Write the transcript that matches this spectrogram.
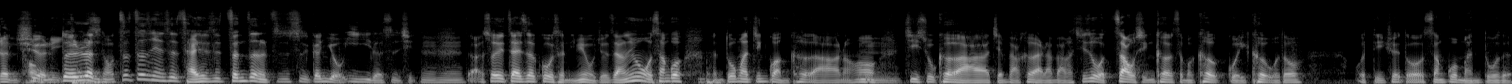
认同你对认同，这这件事才是真正的知识跟有意义的事情，嗯哼，对吧？所以在这个过程里面，我就这样，因为我上过很多嘛，经管课啊，然后技术课啊，减法课啊，蓝法课，其实我造型课、什么课、鬼课，我都我的确都上过蛮多的。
